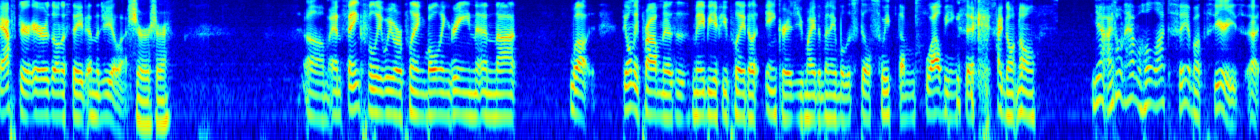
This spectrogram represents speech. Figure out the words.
after Arizona State and the GLS. Sure, sure. Um, and thankfully, we were playing Bowling Green and not. Well, the only problem is, is maybe if you played uh, Anchorage, you might have been able to still sweep them while being sick. I don't know. Yeah, I don't have a whole lot to say about the series. Uh,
